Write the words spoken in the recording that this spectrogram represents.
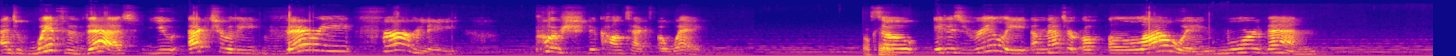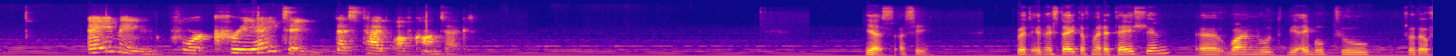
And with that, you actually very firmly push the contact away. Okay. So it is really a matter of allowing more than aiming for creating this type of contact. Yes, I see. But in a state of meditation, uh, one would be able to sort of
